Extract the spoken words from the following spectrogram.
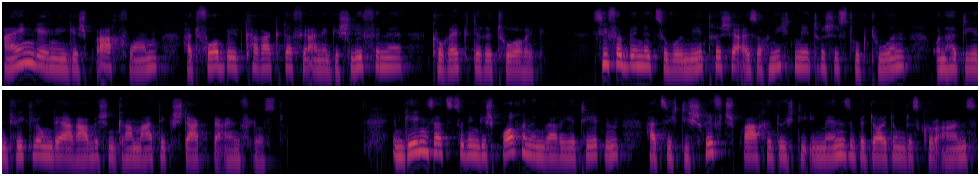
eingängige Sprachform hat Vorbildcharakter für eine geschliffene, korrekte Rhetorik, Sie verbindet sowohl metrische als auch nicht-metrische Strukturen und hat die Entwicklung der arabischen Grammatik stark beeinflusst. Im Gegensatz zu den gesprochenen Varietäten hat sich die Schriftsprache durch die immense Bedeutung des Korans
